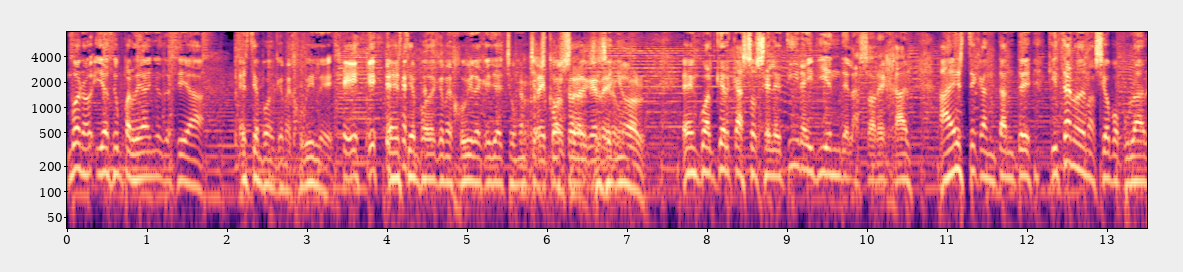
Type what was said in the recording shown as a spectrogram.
Bueno, y hace un par de años decía, es tiempo de que me jubile. Es tiempo de que me jubile, que ya he hecho muchas reposo cosas. Sí, señor. En cualquier caso, se le tira y bien de las orejas a este cantante, quizá no demasiado popular,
